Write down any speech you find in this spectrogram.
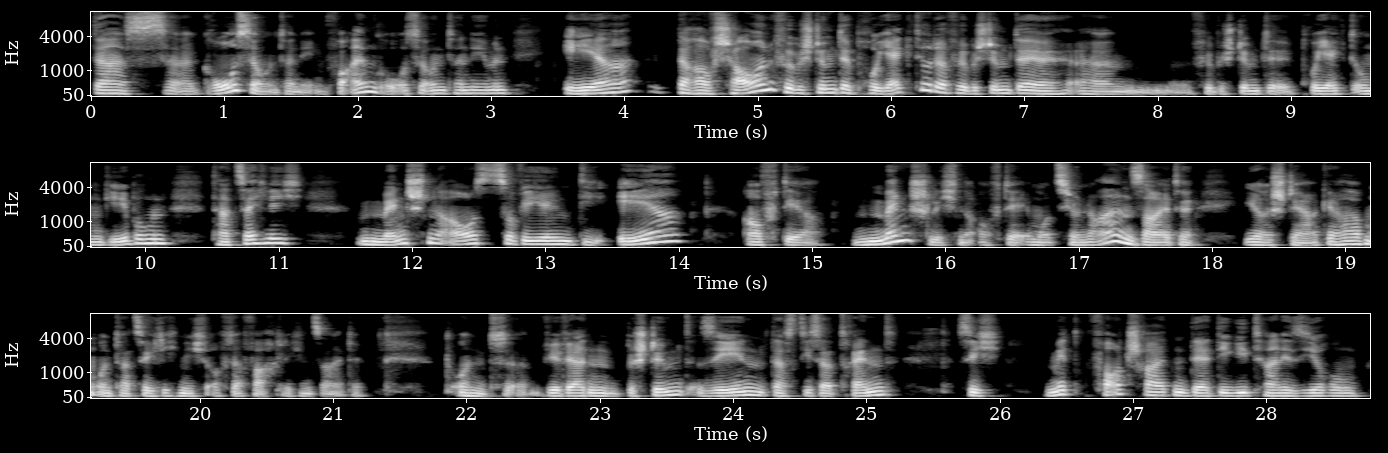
dass äh, große Unternehmen, vor allem große Unternehmen, eher darauf schauen, für bestimmte Projekte oder für bestimmte, ähm, für bestimmte Projektumgebungen tatsächlich Menschen auszuwählen, die eher auf der menschlichen, auf der emotionalen Seite ihre Stärke haben und tatsächlich nicht auf der fachlichen Seite. Und äh, wir werden bestimmt sehen, dass dieser Trend sich mit Fortschreiten der Digitalisierung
